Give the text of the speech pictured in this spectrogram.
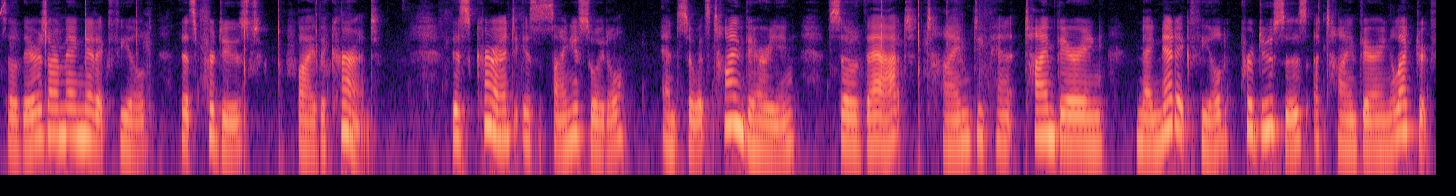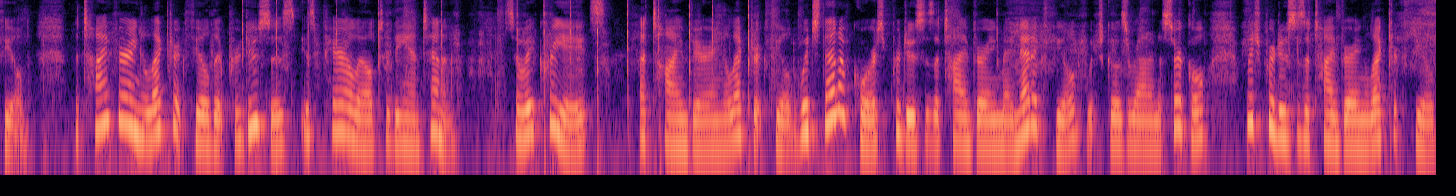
So there's our magnetic field that's produced by the current. This current is sinusoidal, and so it's time varying, so that time, depend, time varying magnetic field produces a time varying electric field. The time varying electric field it produces is parallel to the antenna. So it creates a time-varying electric field, which then, of course, produces a time-varying magnetic field, which goes around in a circle, which produces a time-varying electric field,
